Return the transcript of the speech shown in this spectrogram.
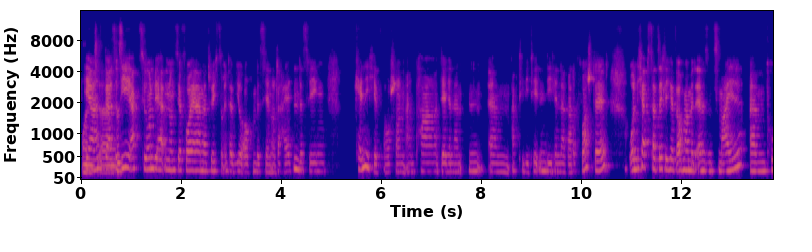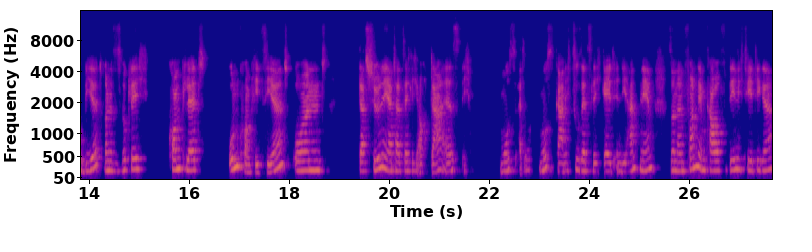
Und, ja, äh, also die Aktion, wir hatten uns ja vorher natürlich zum Interview auch ein bisschen unterhalten, deswegen kenne ich jetzt auch schon ein paar der genannten ähm, Aktivitäten, die Linda gerade vorstellt. Und ich habe es tatsächlich jetzt auch mal mit Amazon Smile ähm, probiert und es ist wirklich komplett unkompliziert. Und das Schöne ja tatsächlich auch da ist, ich muss, also muss gar nicht zusätzlich Geld in die Hand nehmen, sondern von dem Kauf, den ich tätige,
